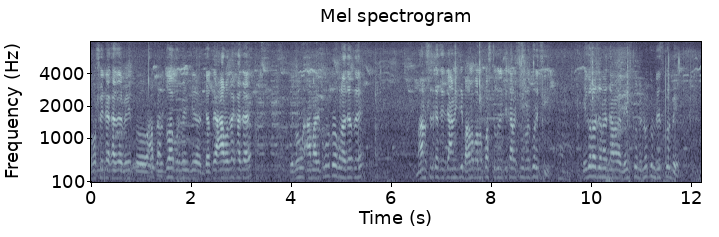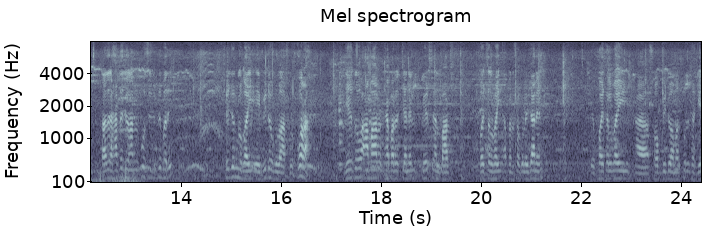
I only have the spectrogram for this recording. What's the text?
অবশ্যই দেখা যাবে তো আপনারা দোয়া করবেন যে যাতে আরও দেখা যায় এবং আমার কবুতরগুলো যাতে মানুষের কাছে যে আমি যে ভালো ভালো কষ্ট করে যে কালেকশনগুলো করেছি, এগুলোর জন্য যারা রেস করবে, নতুন রেস করবে, তাদের হাতে যেন আমি পৌঁছে দিতে পারি। সেই জন্য ভাই এই ভিডিওগুলো আসলে করা। যেহেতু আমার favourite channel pets and birds Faisal ভাই আপনারা সকলে জানেন। ফয়সাল ভাই সব ভিডিও আমার করে থাকে।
